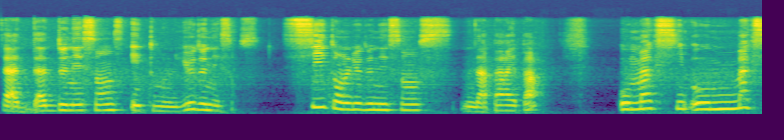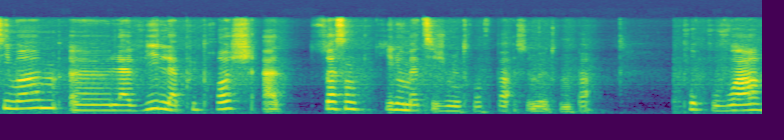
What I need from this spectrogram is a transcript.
ta date de naissance et ton lieu de naissance. Si ton lieu de naissance n'apparaît pas, au, au maximum, euh, la ville la plus proche à 60 km, si je ne me trompe pas, je me trompe pas, pour pouvoir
